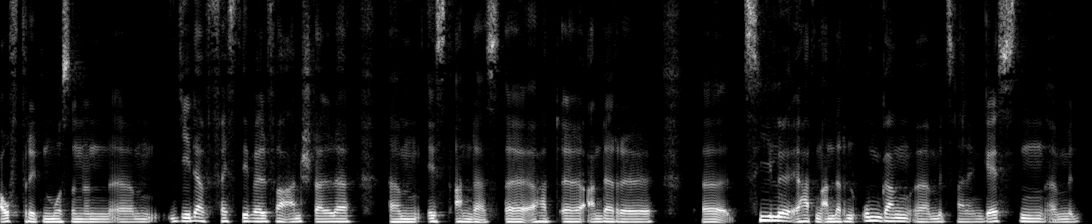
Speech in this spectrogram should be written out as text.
auftreten muss, sondern ähm, jeder Festivalveranstalter ähm, ist anders. Äh, er hat äh, andere äh, Ziele, er hat einen anderen Umgang äh, mit seinen Gästen, äh, mit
